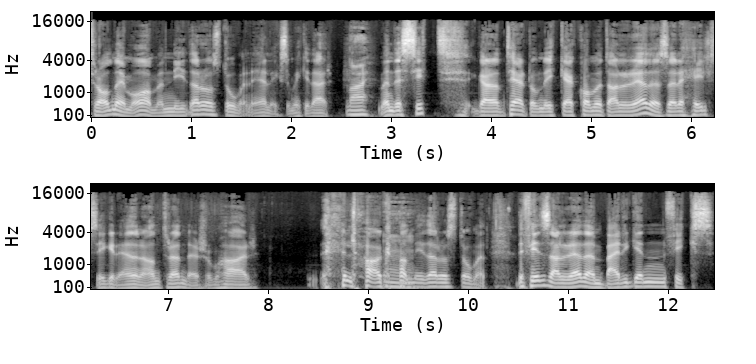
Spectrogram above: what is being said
Trondheim òg, men Nidarosdomen er liksom ikke der. Nei. Men det sitter garantert, om det ikke er kommet allerede, så er det helt sikkert en eller annen trønder som har laga Mm. Nidarosdomen. Det finnes allerede en Bergen-fiks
